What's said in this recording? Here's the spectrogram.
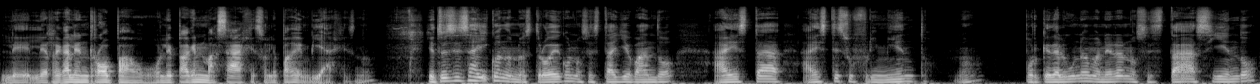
le, le regalen ropa o, le paguen masajes o le paguen viajes, ¿no? Y entonces es ahí cuando nuestro ego nos está llevando a, esta, a este sufrimiento, ¿no? Porque de alguna manera nos está haciendo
